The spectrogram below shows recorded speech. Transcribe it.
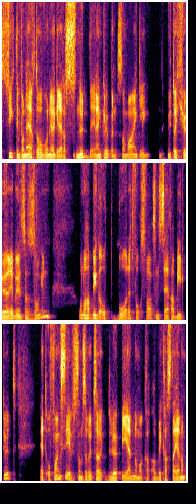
sykt imponert over hvordan de har greid å snu i den klubben, som var egentlig ute å kjøre i begynnelsen av sesongen, og nå har bygga opp både et forsvar som ser habilt ut, et offensiv som ser ut til å løpe igjennom og bli kasta gjennom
